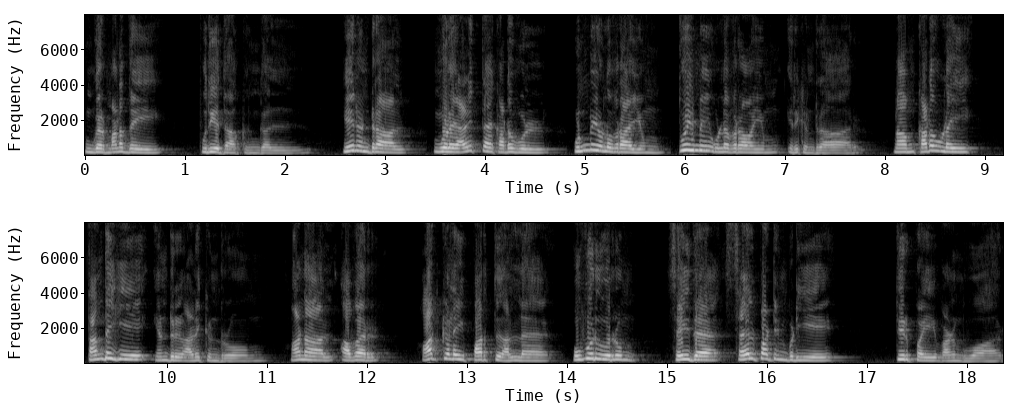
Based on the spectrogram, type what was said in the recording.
உங்கள் மனதை புதியதாக்குங்கள். ஏனென்றால் உங்களை அழைத்த கடவுள் உண்மையுள்ளவராயும் தூய்மை உள்ளவராயும் இருக்கின்றார். நாம் கடவுளை தந்தையே என்று அழைக்கின்றோம். ஆனால் அவர் ஆட்களை பார்த்து அல்ல ஒவ்வொருவரும் செய்த செயல்பாட்டின்படியே தீர்ப்பை வழங்குவார்.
